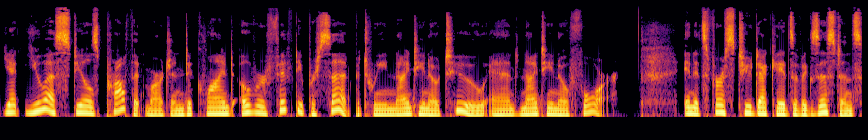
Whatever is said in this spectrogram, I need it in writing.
Yet U.S. Steel's profit margin declined over 50% between 1902 and 1904. In its first two decades of existence,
